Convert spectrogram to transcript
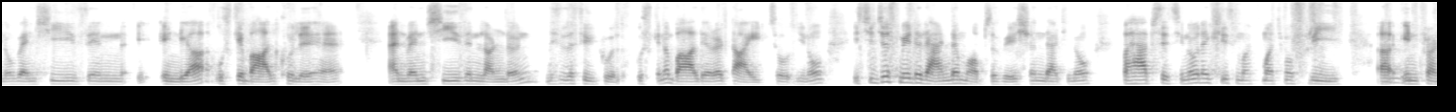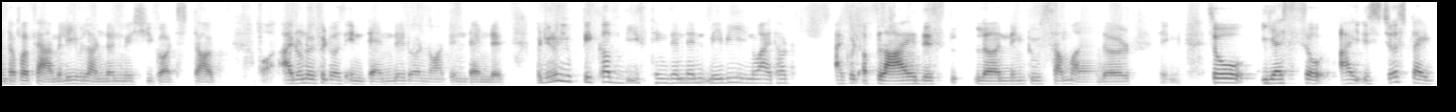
you know when she's in india uske baal khule hain and when she's in london this is a sequel uske na baal they are tied so you know she just made a random observation that you know perhaps it's you know like she's much much more free uh, mm. in front of her family london where she got stuck. I don't know if it was intended or not intended. But you know you pick up these things and then maybe you know i thought i could apply this learning to some other thing. So yes so i it's just like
